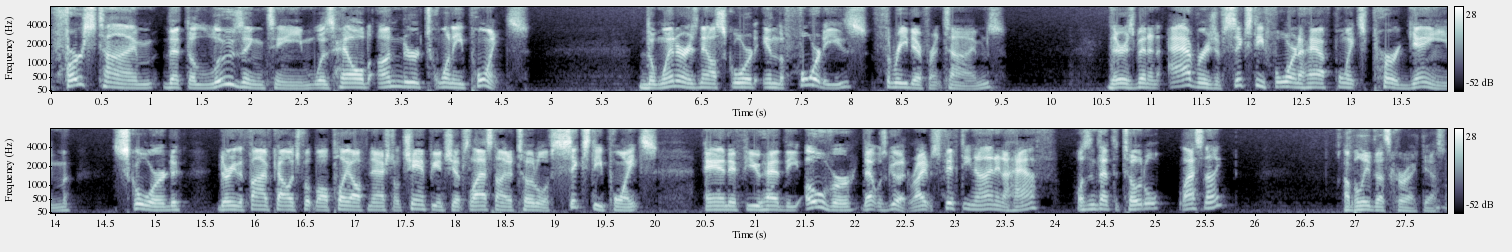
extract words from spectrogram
First time that the losing team was held under 20 points. The winner has now scored in the 40s three different times. There has been an average of 64 and a half points per game scored during the five college football playoff national championships. Last night, a total of 60 points. And if you had the over, that was good, right? It was 59 and a half. Wasn't that the total last night? I believe that's correct. Yes.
